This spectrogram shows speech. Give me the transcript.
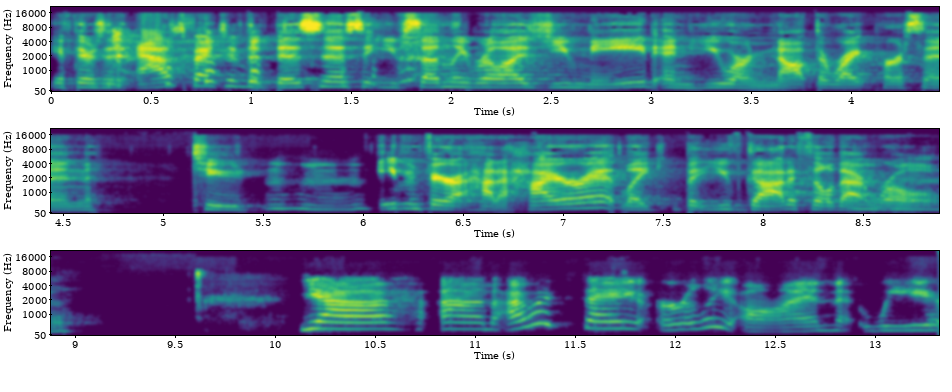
if there's an aspect of the business that you suddenly realize you need and you are not the right person to mm-hmm. even figure out how to hire it like but you've got to fill that mm-hmm. role yeah um, i would say early on we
